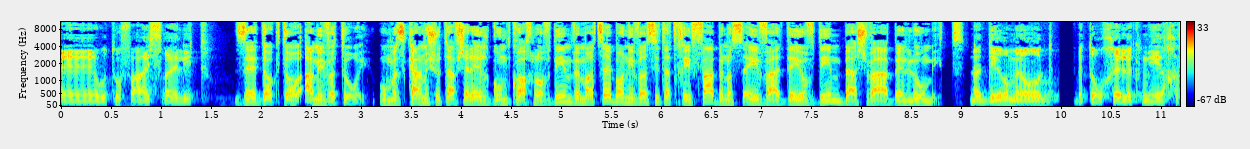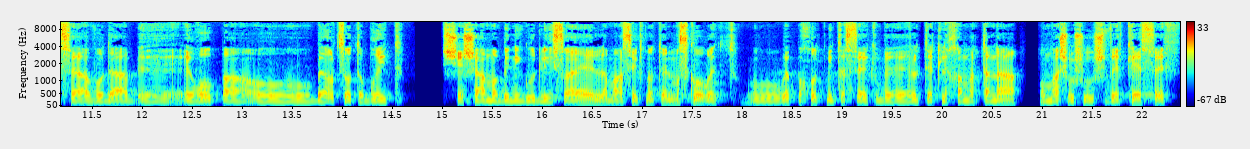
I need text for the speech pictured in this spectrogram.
אה, הוא תופעה ישראלית. זה דוקטור עמי ואטורי. הוא מזכ"ל משותף של הארגון כוח לעובדים ומרצה באוניברסיטת חיפה בנושאי ועדי עובדים בהשוואה בינלאומית. נדיר מאוד בתור חלק מיחסי העבודה באירופה או בארצות הברית, ששם בניגוד לישראל המעסיק נותן משכורת. הוא הרבה פחות מתעסק בלתת לך מתנה או משהו שהוא שווה כסף.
